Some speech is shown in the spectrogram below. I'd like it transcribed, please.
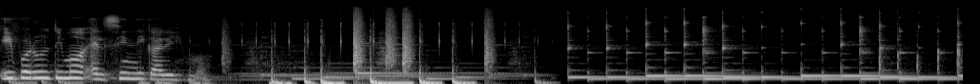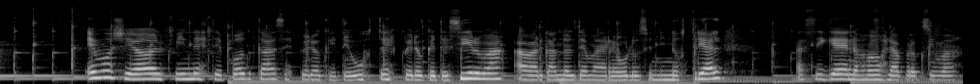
Y por último, el sindicalismo. Hemos llegado al fin de este podcast, espero que te guste, espero que te sirva, abarcando el tema de revolución industrial. Así que nos vemos la próxima.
